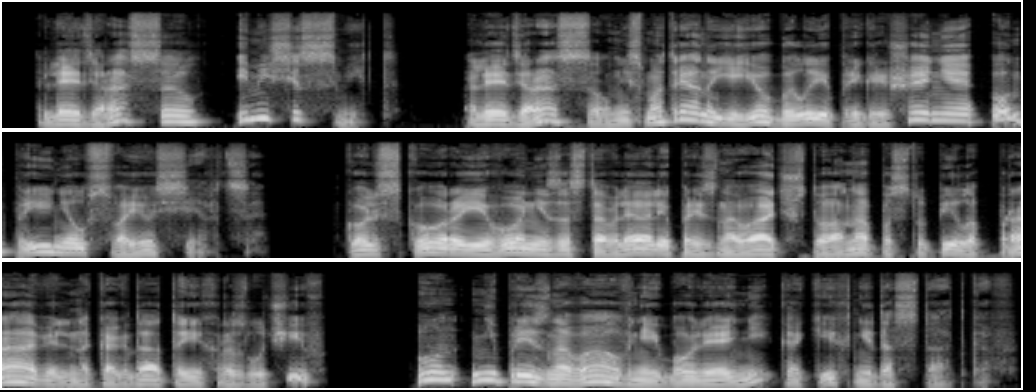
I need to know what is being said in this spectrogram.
— леди Рассел и миссис Смит. Леди Рассел, несмотря на ее былые прегрешения, он принял в свое сердце. Коль скоро его не заставляли признавать, что она поступила правильно, когда-то их разлучив, он не признавал в ней более никаких недостатков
